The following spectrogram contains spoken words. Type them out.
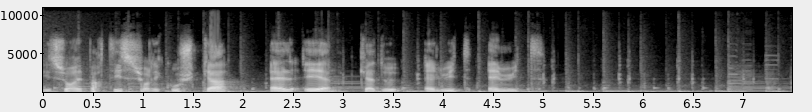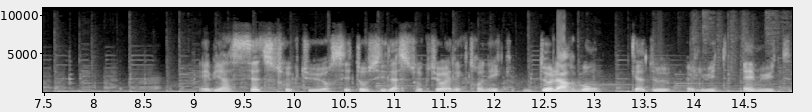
Ils se répartissent sur les couches K L et M, K2, L8, M8. Eh bien cette structure, c'est aussi la structure électronique de l'argon K2, L8, M8,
